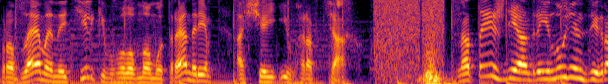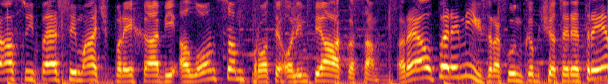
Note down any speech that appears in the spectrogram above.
проблеми не тільки в головному тренері, а ще й і в гравцях. На тижні Андрій Лунін зіграв свій перший матч при хабі Алонсо проти Олімпіакоса. Реал переміг з рахунком 4-3.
